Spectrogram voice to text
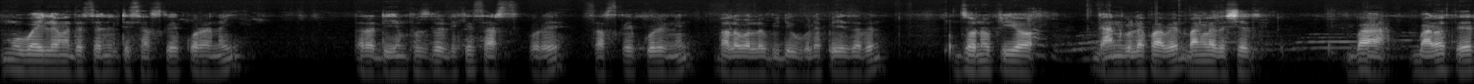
মোবাইলে আমাদের চ্যানেলটি সাবস্ক্রাইব করা নেই, তারা ডিএম ফজলু লিখে সার্চ করে, সাবস্ক্রাইব করে নিন। ভালো ভালো ভিডিওগুলো পেয়ে যাবেন। জনপ্রিয় গানগুলো পাবেন। বাংলাদেশের বা ভারতের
